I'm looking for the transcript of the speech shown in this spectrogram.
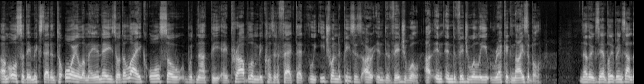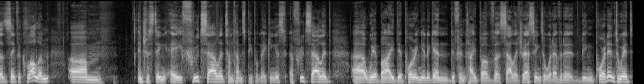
Um, also, they mix that into oil or mayonnaise or the like. Also, would not be a problem because of the fact that we, each one of the pieces are individual, uh, in, individually recognizable. Another example he brings down doesn't say for klalim. Um, interesting, a fruit salad. Sometimes people making a, a fruit salad uh, whereby they're pouring in again different type of uh, salad dressings or whatever they're being poured into it.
